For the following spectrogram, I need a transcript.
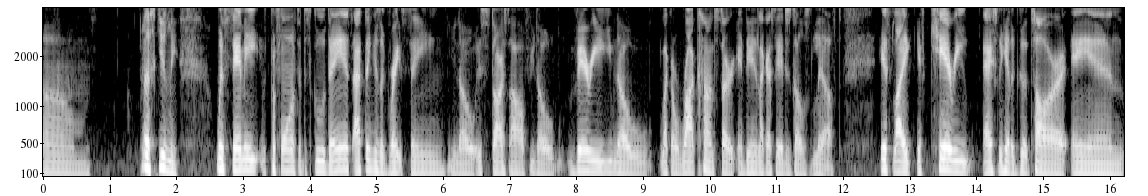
um, excuse me, when Sammy performs at the school dance, I think is a great scene. You know, it starts off, you know, very, you know, like a rock concert, and then, like I said, it just goes left. It's like if Carrie actually had a guitar and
